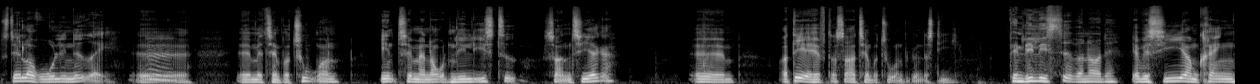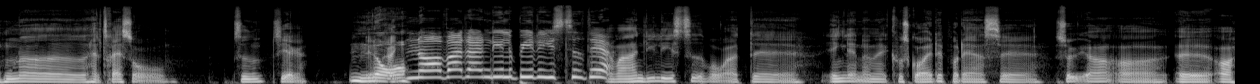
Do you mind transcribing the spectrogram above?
stille og roligt nedad øh, mm. øh, med temperaturen, indtil man når den lille istid, sådan cirka. Øh, og derefter så er temperaturen begyndt at stige. Den lille istid, hvornår er det? Jeg vil sige omkring 150 år siden, cirka. Nå, Nå, var der en lille bitte istid der? Der var en lille istid, hvor at, øh, englænderne kunne skøjte på deres øh, søer og, øh, og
